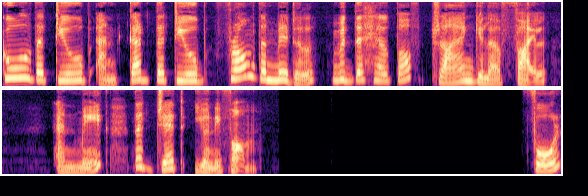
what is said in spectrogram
Cool the tube and cut the tube from the middle with the help of triangular file and make the jet uniform. 4.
